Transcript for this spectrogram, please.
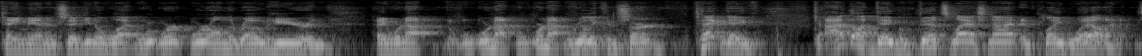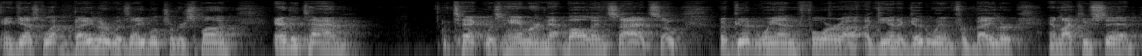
came in and said, you know what, we're, we're, we're on the road here and hey, we're not, we're not, we're not really concerned. Tech gave, I thought gave them fits last night and played well. And, and guess what? Baylor was able to respond every time Tech was hammering that ball inside. So a good win for, uh, again, a good win for Baylor. And like you said,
